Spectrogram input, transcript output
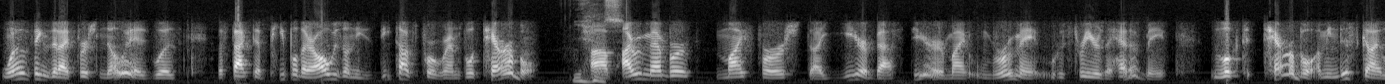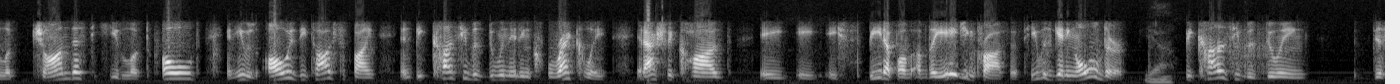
One of the things that I first noted was the fact that people that are always on these detox programs look terrible. Yes. Uh, I remember my first uh, year, best year, my roommate, who's three years ahead of me, looked terrible. I mean, this guy looked jaundiced. He looked old, and he was always detoxifying. And because he was doing it incorrectly, it actually caused a, a, a speed up of, of the aging process. He was getting older yeah. because he was doing this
